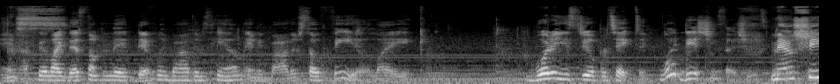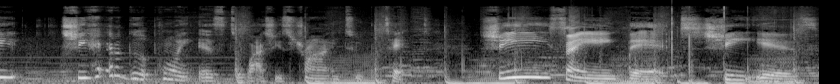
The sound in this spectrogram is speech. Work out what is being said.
And I feel like that's something that definitely bothers him and it bothers Sophia. Like, what are you still protecting? What did she say she was Now she she had a good point as to why she's trying to protect. She's saying that she is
